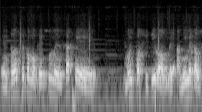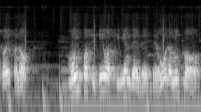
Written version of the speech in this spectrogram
Entonces como que es un mensaje muy positivo, a mí me causó eso, ¿no? Muy positivo, si bien de uno mismo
